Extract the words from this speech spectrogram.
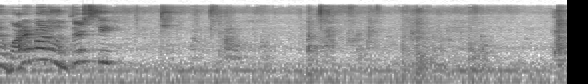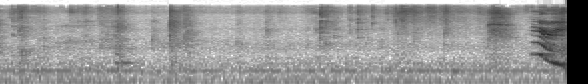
Harlow, water bottle, I'm thirsty. Very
